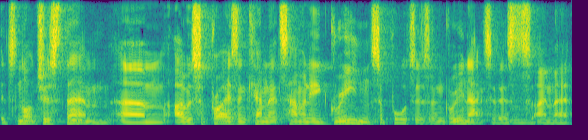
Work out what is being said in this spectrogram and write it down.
it's not just them. Um, I was surprised in Chemnitz how many Green supporters and Green activists mm. I met.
